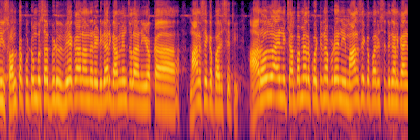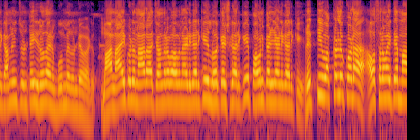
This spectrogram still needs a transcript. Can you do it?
నీ సొంత కుటుంబ సభ్యుడు వివేకానంద రెడ్డి గారు గమనించాల నీ యొక్క మానసిక పరిస్థితి. ఆ రోజు ఆయన్ని చంప మీద కొట్టినప్పుడే నీ మానసిక పరిస్థితి కనుక ఆయన గమనించి ఉంటే ఈ రోజు ఆయన భూమి మీద ఉండేవాడు. మా నాయకుడు నారా చంద్రబాబు నాయుడు గారికి లోకేష్ గారికి పవన్ కళ్యాణ్ గారికి ప్రతి ఒక్కళ్ళు కూడా అవసరమైతే మా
